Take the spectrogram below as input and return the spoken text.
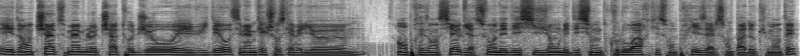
Et dans chat, même le chat audio et vidéo, c'est même quelque chose qui avait lieu en présentiel. Il y a souvent des décisions, les décisions de couloir qui sont prises, elles sont pas documentées.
